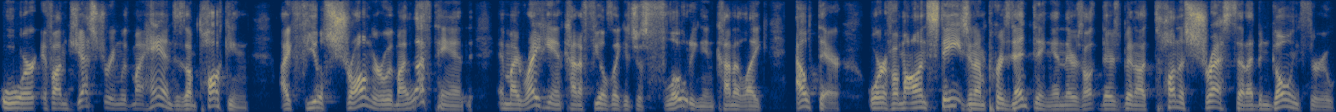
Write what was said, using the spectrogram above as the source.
Or if I'm gesturing with my hands as I'm talking, I feel stronger with my left hand, and my right hand kind of feels like it's just floating and kind of like out there. Or if I'm on stage and I'm presenting, and there's a, there's been a ton of stress that I've been going through,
